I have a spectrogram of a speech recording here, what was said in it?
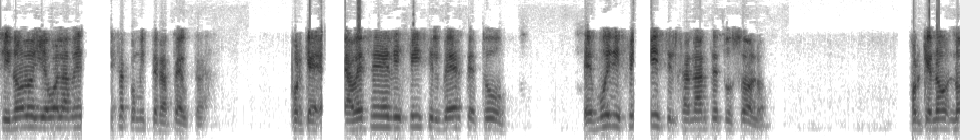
Si no lo llevo a la mesa con mi terapeuta, porque a veces es difícil verte tú. Es muy difícil sanarte tú solo. Porque no, no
